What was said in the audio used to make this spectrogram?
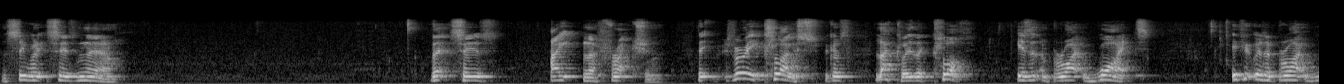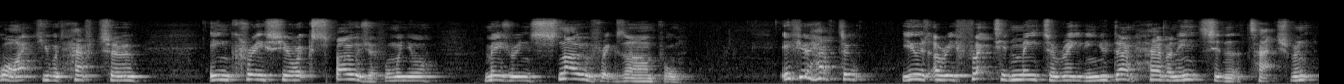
and see what it says now. That says 8 and a fraction. It's very close because luckily the cloth isn't a bright white if it was a bright white you would have to increase your exposure from when you're measuring snow for example. If you have to use a reflected meter reading you don't have an incident attachment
